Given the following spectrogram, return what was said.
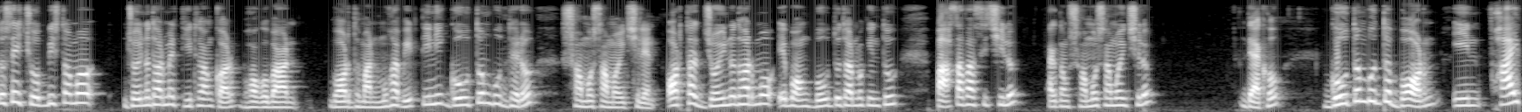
তো সেই চব্বিশতম জৈন ধর্মের তীর্থঙ্কর ভগবান বর্ধমান মহাবীর তিনি গৌতম বুদ্ধেরও সমসাময়িক ছিলেন। অর্থাৎ জৈন ধর্ম এবং বৌদ্ধ ধর্ম কিন্তু পাশাপাশি ছিল, একদম সমসাময়িক ছিল। দেখো, Gautam Buddha born in five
